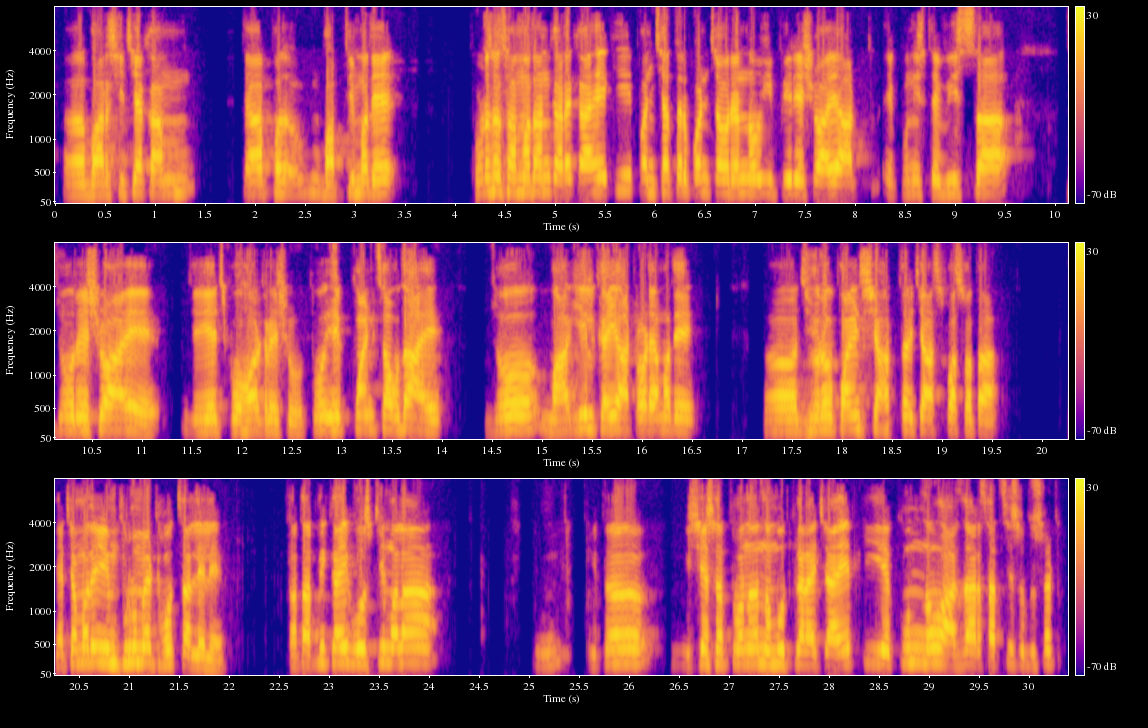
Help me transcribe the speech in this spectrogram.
अं, बार्शीच्या काम त्या बाबतीमध्ये थोडस समाधानकारक आहे की पंच्याहत्तर पॉईंट चौऱ्याण्णव ईपी रेशो आहे. आठ एकोणीस ते वीसचा जो रेशो आहे जे एच कोहॉट रेशो तो एक पॉईंट चौदा आहे. जो मागील काही आठवड्यामध्ये झिरो पॉईंट शहात्तरच्या आसपास होता. त्याच्यामध्ये इम्प्रुव्हमेंट होत चाललेले आहे. तथापि काही गोष्टी मला इथं विशेषत्वानं नमूद करायच्या आहेत की एकूण नऊ हजार सातशे सदुसष्ट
